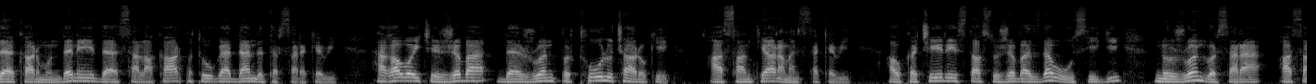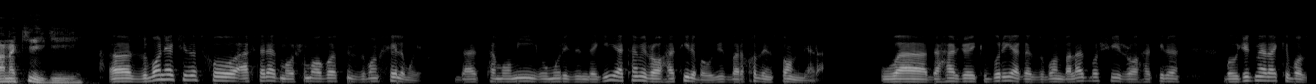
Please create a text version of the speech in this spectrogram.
د کارموندنې د سلاکار په توګه دند تر سره کوي هغه وایي چې ژبه د ژوند په ټولو چارو کې اسانتیا رامنځته کوي او کچېری ستاسو ژبه زده اوسېږي نو ژوند ورسره اسانه کیږي زبان یک چیز است خو اکثریت ما شما آگاه هستیم زبان خیلی مهمه در تمامی امور زندگی یک کمی راحتی رو به وجود بر خود انسان میاره و در هر جایی که بری اگر زبان بلد باشی راحتی را به وجود میاره که باز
